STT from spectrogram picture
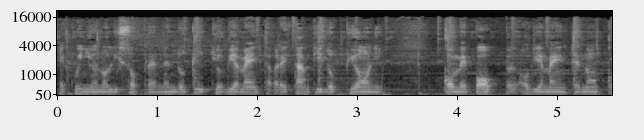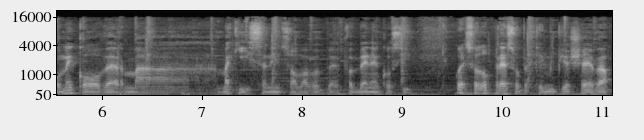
e quindi io non li sto prendendo tutti ovviamente avrei tanti doppioni come pop ovviamente non come cover ma, ma chissà insomma vabbè, va bene così. Questo l'ho preso perché mi piaceva.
